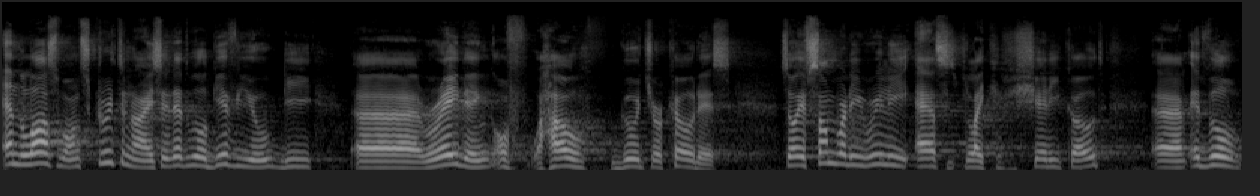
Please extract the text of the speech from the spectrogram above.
And the last one, scrutinizer. that will give you the uh, rating of how good your code is. So if somebody really adds like shitty code, uh, it will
